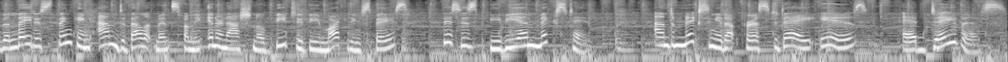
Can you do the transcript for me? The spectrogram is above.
you the latest thinking and developments from the international B2B marketing space, this is BBN Mixtape. And mixing it up for us today is Ed Davis.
